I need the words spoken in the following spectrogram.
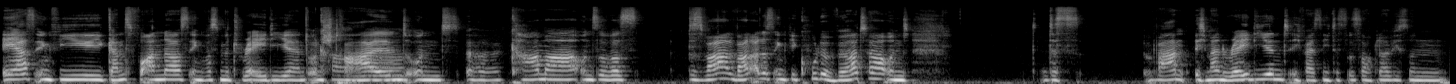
erst irgendwie ganz woanders, irgendwas mit Radiant und Karma. strahlend und äh, Karma und sowas. Das war, waren alles irgendwie coole Wörter und das waren, ich meine, Radiant, ich weiß nicht, das ist auch, glaube ich, so ein,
